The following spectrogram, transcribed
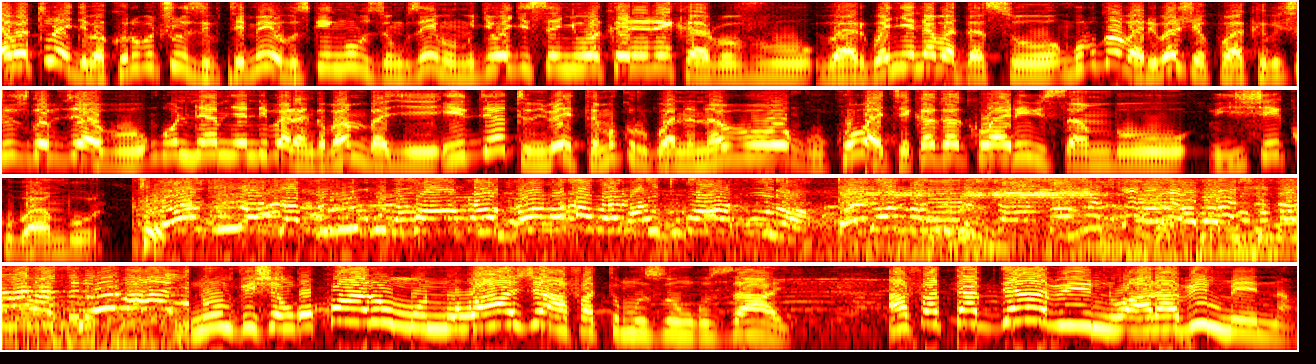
abaturage bakora ubucuruzi butemewe buzwi nk'ubuzunguzayi mu mujyi wa gisenyi w'akarere ka rubavu barwanye n'abadaso ngo ubwo bari baje kwaka ibicuruzwa byabo ngo nta myenda ibaranga bambaye. Ibi byatumye bahitamo kurwana nabo ngo uko bakekaga ko hari ibisambu bishe kubambura. Numvishe ngo ko hari umuntu waje afata umuzunguzayi. Afata bya bintu arabimena.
